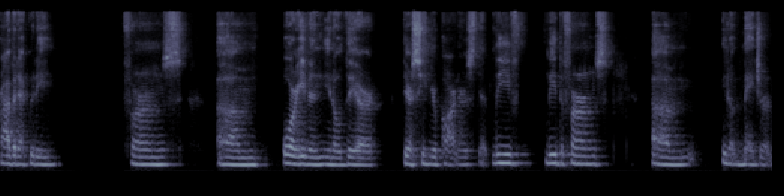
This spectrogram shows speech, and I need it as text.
private equity firms, um, or even, you know, their their senior partners that leave lead the firms, um, you know, major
